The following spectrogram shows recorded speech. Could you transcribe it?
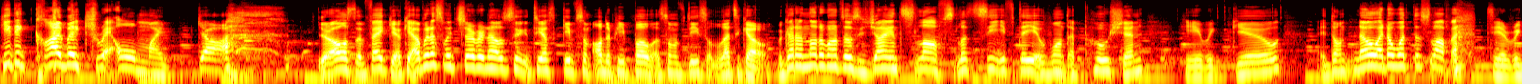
He did climb a tree. Oh my god. You're awesome, thank you. Okay, I'm gonna switch server now to, to just give some other people some of these. Let's go. We got another one of those giant sloths. Let's see if they want a potion. Here we go. I don't know, I don't want this love. there we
